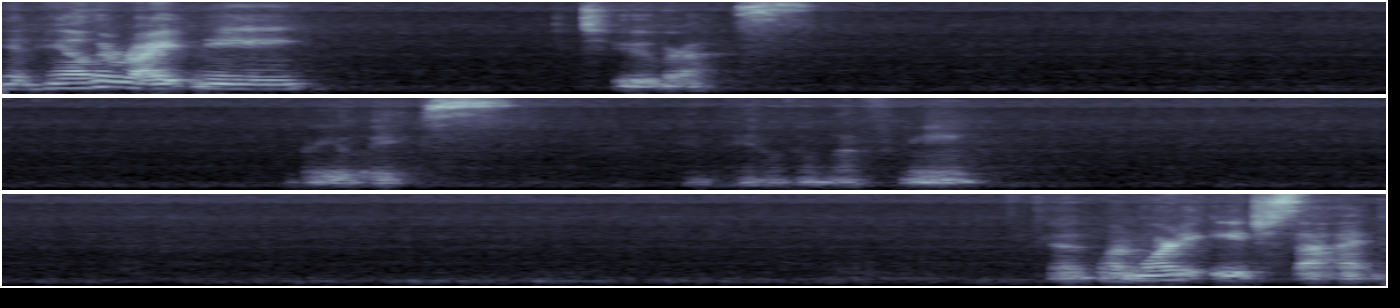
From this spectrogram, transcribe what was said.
Inhale the right knee, two breaths. Release. Inhale the left knee. Good. One more to each side.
